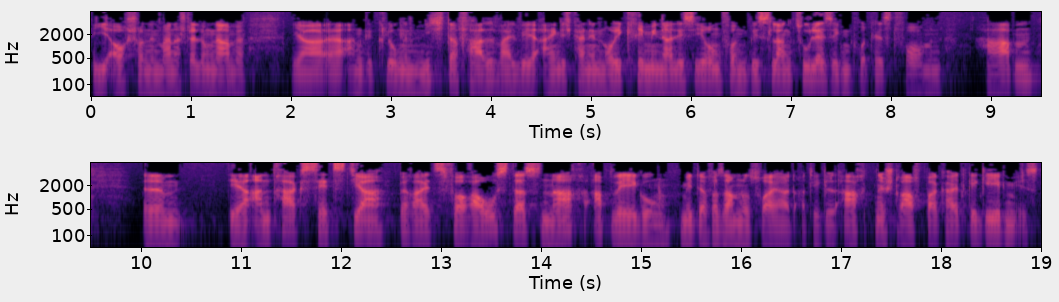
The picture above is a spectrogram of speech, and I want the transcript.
wie auch schon in meiner Stellungnahme ja angeklungen, nicht der Fall, weil wir eigentlich keine Neukriminalisierung von bislang zulässigen Protestformen haben. Ähm, der Antrag setzt ja bereits voraus, dass nach Abwägung mit der Versammlungsfreiheit Artikel 8 eine Strafbarkeit gegeben ist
